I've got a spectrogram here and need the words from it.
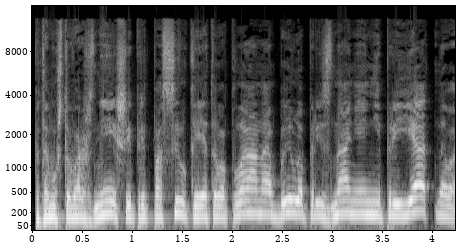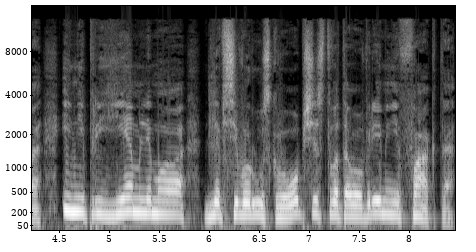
Потому что важнейшей предпосылкой этого плана было признание неприятного и неприемлемого для всего русского общества того времени факта.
